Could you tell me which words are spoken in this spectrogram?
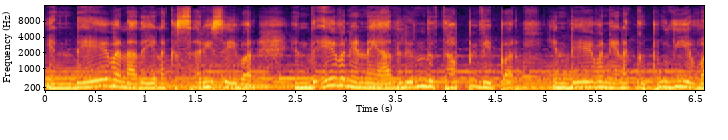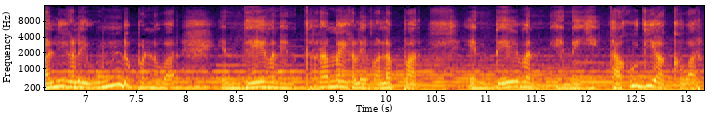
என் தேவ தேவன் அதை எனக்கு சரி செய்வார். என் தேவன் என்னை அதிலிருந்து தப்புவிப்பார் என் தேவன் எனக்கு புதிய வழிகளை உண்டு பண்ணுவார். என் தேவன் என் திறமைகளை வளர்ப்பார். என் தேவன் என்னை தகுதியாக்குவார்.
